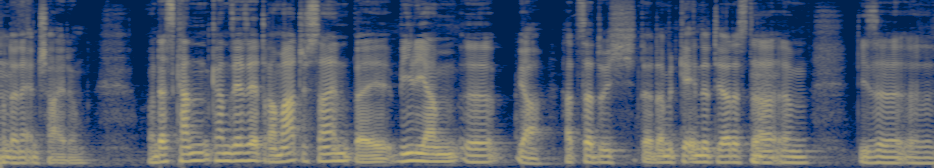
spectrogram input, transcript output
von deiner Entscheidung. Und das kann, kann sehr, sehr dramatisch sein. Bei Biliam äh, ja, hat es dadurch da, damit geendet, ja, dass da ähm, diese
